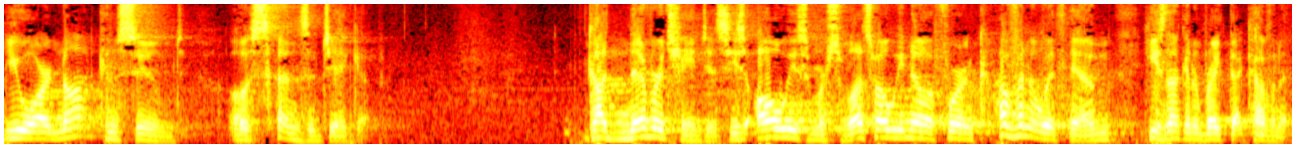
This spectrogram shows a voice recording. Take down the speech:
You are not consumed, O sons of Jacob. God never changes. He's always merciful. That's why we know if we're in covenant with Him, He's not going to break that covenant.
